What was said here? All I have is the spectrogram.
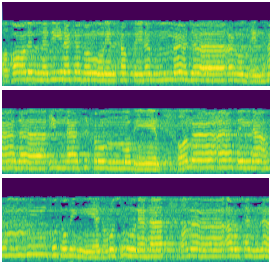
وقال الذين كفروا للحق لما جاءهم إن هذا إلا سحر مبين وما آتيناهم من كتب يدرسونها وما أرسلنا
